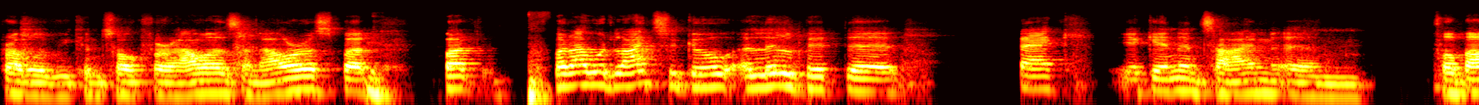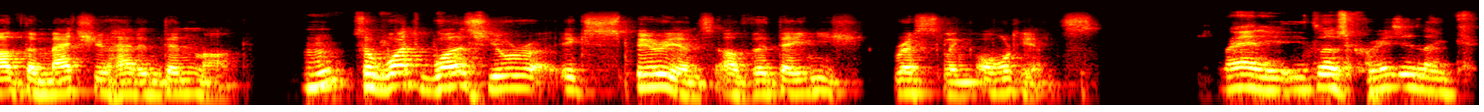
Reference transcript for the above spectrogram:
probably we can talk for hours and hours. But but but I would like to go a little bit uh, back again in time um, for about the match you had in Denmark. Mm-hmm. So, what was your experience of the Danish wrestling audience? Man, it was crazy. Like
